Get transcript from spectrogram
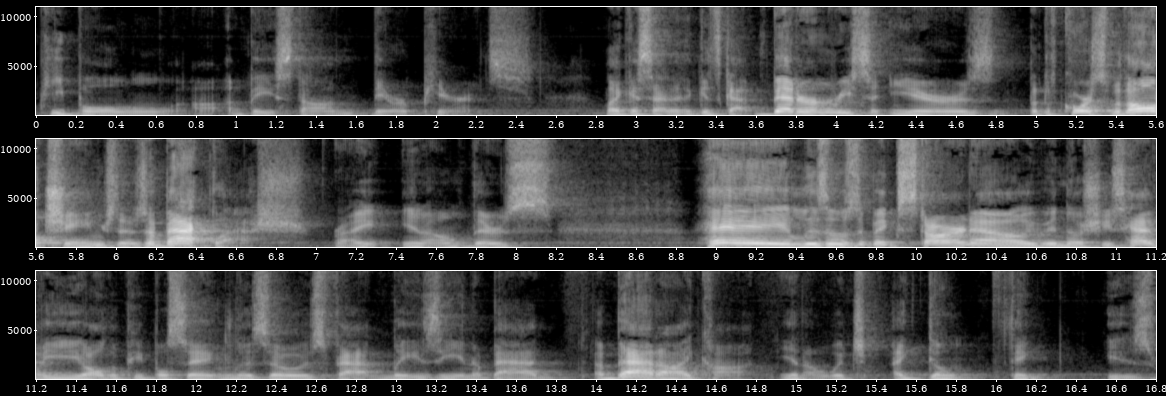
people uh, based on their appearance. Like I said, I think it's got better in recent years, but of course, with all change, there's a backlash, right? You know, there's hey, Lizzo's a big star now, even though she's heavy. All the people saying Lizzo is fat and lazy and a bad a bad icon, you know, which I don't think is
